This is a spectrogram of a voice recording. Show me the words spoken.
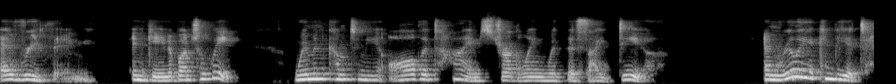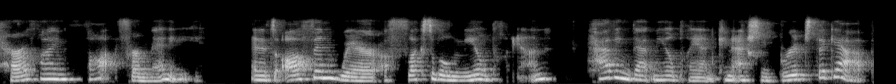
everything and gain a bunch of weight. Women come to me all the time struggling with this idea. And really, it can be a terrifying thought for many. And it's often where a flexible meal plan, having that meal plan can actually bridge the gap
